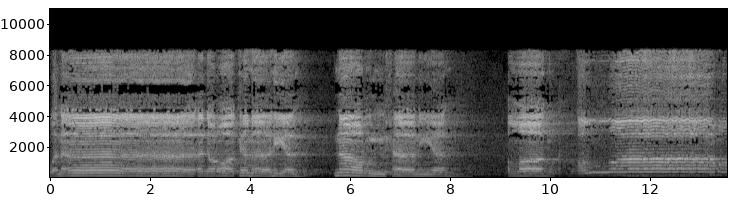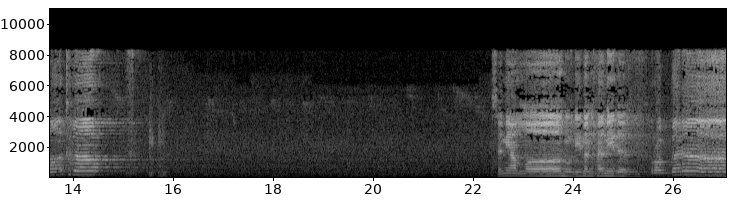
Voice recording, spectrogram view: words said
وما أدراك ما هي نار حامية الله أكبر الله أكبر سمع الله لمن حمده ربنا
